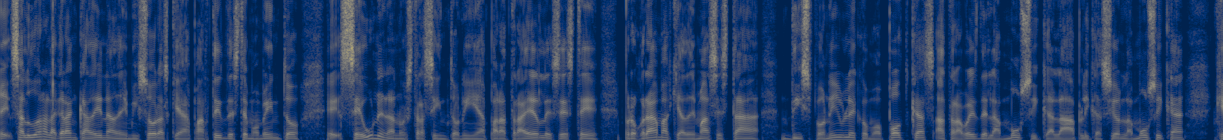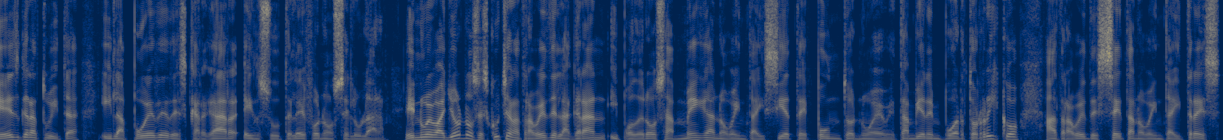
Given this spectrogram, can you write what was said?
Eh, saludar a la gran cadena de emisoras que a partir de este momento eh, se unen a nuestra sintonía para traerles este programa que además está disponible como podcast a través de la música, la aplicación La Música, que es gratuita y la puede descargar en su teléfono celular. En Nueva York nos escuchan a través de la gran y poderosa Mega 97.9. También en Puerto Rico a través de Z93.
